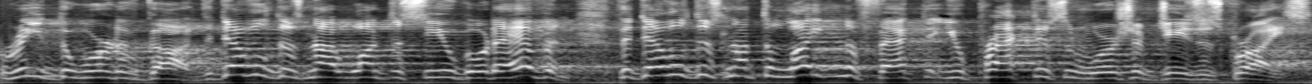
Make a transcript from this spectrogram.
read the Word of God. The devil does not want to see you go to heaven. The devil does not delight in the fact that you practice and worship Jesus Christ.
